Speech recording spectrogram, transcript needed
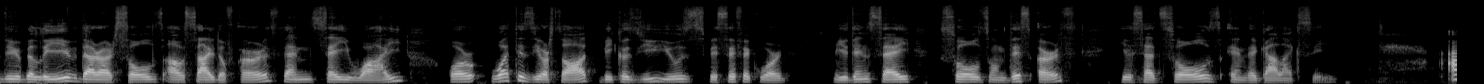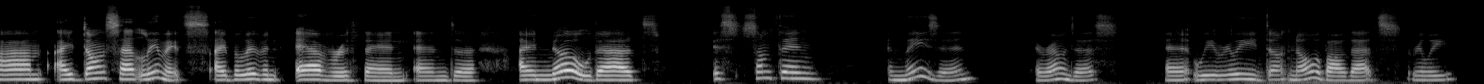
do you believe there are souls outside of Earth and say why? Or what is your thought? Because you used specific word. You didn't say souls on this Earth, you said souls in the galaxy. Um, I don't set limits. I believe in everything, and uh, I know that it's something amazing around us, and we really don't know about that really,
